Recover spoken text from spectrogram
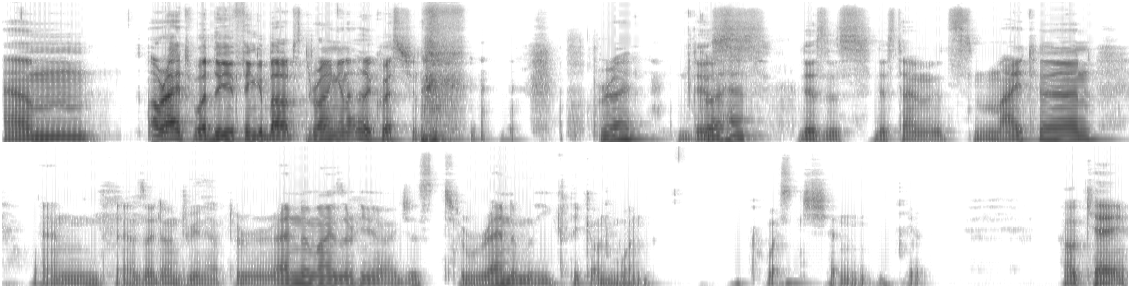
Um. All right. What do you think about drawing another question? right this, ahead. This is this time it's my turn, and as I don't really have the randomizer here, I just randomly click on one question here. Okay.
